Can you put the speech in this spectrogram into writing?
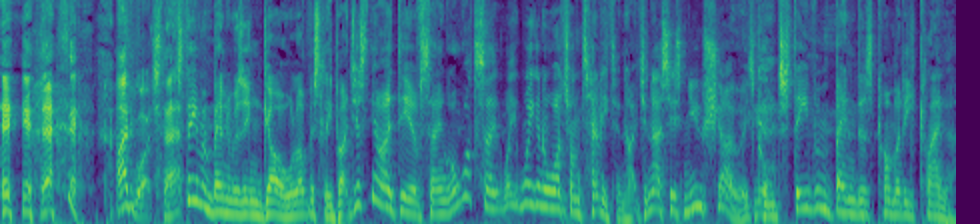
I'd watch that. Steven Benda was in goal, obviously, but just the idea of saying, "Well, what's a, what are we going to watch on telly tonight?" Do you know, it's his new show. It's called Steven Benda's Comedy Clanger.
